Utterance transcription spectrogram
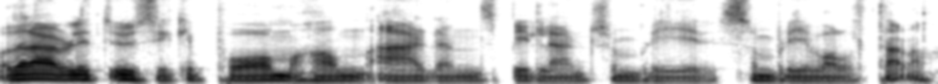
Og dere er vel litt usikre på om han er den spilleren som blir, som blir valgt her, da.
